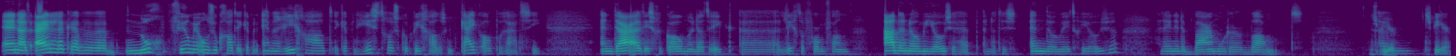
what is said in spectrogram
En uiteindelijk hebben we nog veel meer onderzoek gehad. Ik heb een MRI gehad, ik heb een hysteroscopie gehad, dus een kijkoperatie. En daaruit is gekomen dat ik eh, een lichte vorm van adenomiose heb. En dat is endometriose. Alleen in de baarmoederwand. Een spier. Ehm, spier.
